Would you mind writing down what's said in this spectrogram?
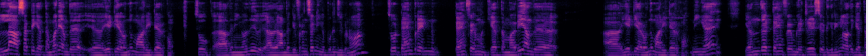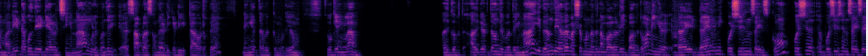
எல்லா அசட்டுக்கு ஏற்ற மாதிரி அந்த ஏடிஆர் வந்து மாறிட்டே இருக்கும். ஸோ அதை நீங்கள் வந்து அந்த டிஃப்ரென்ஸை நீங்கள் புரிஞ்சுக்கணும். ஸோ டைம் ஃப்ரேம் டைம் ஃப்ரேமுக்கு ஏற்ற மாதிரி அந்த ஏடிஆர் வந்து மாறிட்டே இருக்கும். நீங்கள் எந்த டைம் ஃப்ரேமில் ட்ரேட்ஸ் எடுக்கிறீங்களோ அதுக்கேற்ற மாதிரி டபுள் ஏடிஆர் வச்சிங்கன்னா உங்களுக்கு வந்து ஸ்டாப் லாஸ் வந்து அடிக்கடி ஹிட் ஆகிறது நீங்கள் தவிர்க்க முடியும். ஓகேங்களா அதுக்கு அதுக்கடுத்து வந்து பார்த்தீங்கன்னா இது வந்து எதை மெஷர் பண்ணது நம்ம ஆல்ரெடி பார்த்துட்டோம். நீங்கள் டை டைனமிக் பொசிஷன் சைஸ்க்கும் பொசிஷன் பொசிஷன் சைஸை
